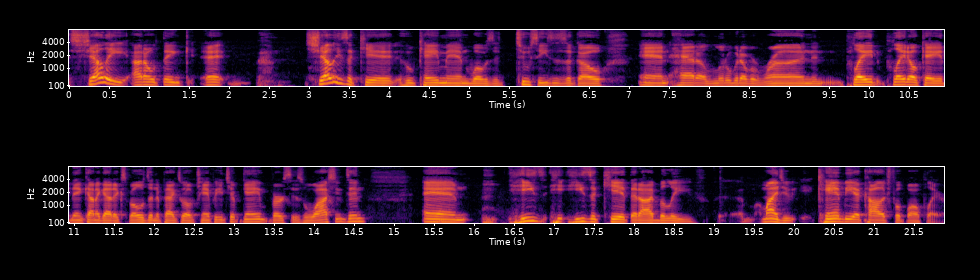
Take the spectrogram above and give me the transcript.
Shelley, I don't think. Uh, Shelley's a kid who came in, what was it, two seasons ago and had a little bit of a run and played played okay and then kind of got exposed in the Pac-12 championship game versus Washington. And he's he, he's a kid that I believe, mind you, can be a college football player.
